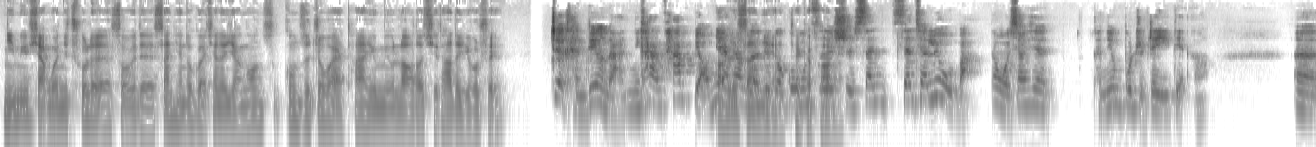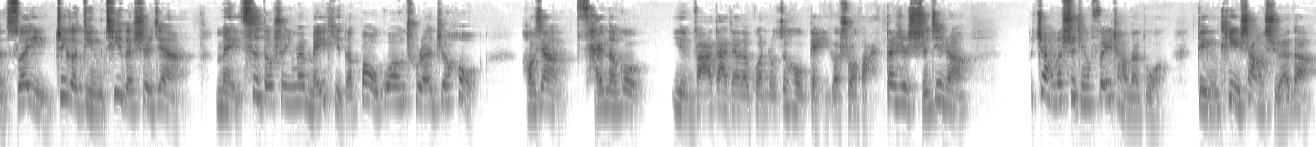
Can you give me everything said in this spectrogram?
你有没有想过，你除了所谓的三千多块钱的阳光工资之外，他有没有捞到其他的油水？这肯定的。你看他表面上的这个工资是三三千六吧，但我相信肯定不止这一点啊。嗯，所以这个顶替的事件啊，每次都是因为媒体的曝光出来之后，好像才能够引发大家的关注，最后给一个说法。但是实际上。这样的事情非常的多，顶替上学的，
